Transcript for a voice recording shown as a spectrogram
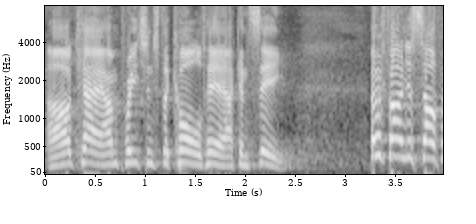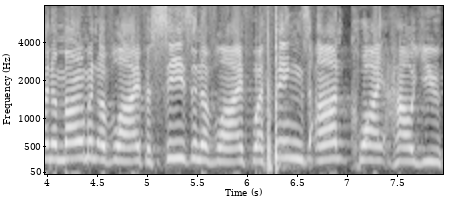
Okay, I'm preaching to the cold here, I can see. Ever found yourself in a moment of life, a season of life, where things aren't quite how you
